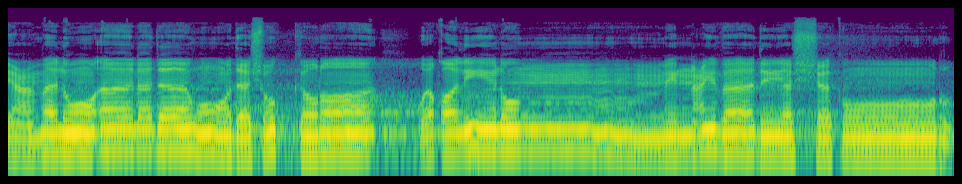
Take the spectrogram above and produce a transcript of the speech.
اعملوا آل داود شكرا وقليل من عبادي الشكور.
